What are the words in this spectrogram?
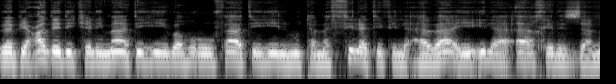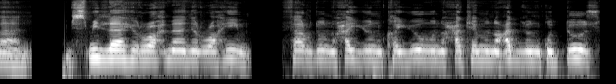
وبعدد كلماته وهروفاته المتمثلة في الهواء إلى آخر الزمان. بسم الله الرحمن الرحيم. فرد حي قيوم حكم عدل قدوس.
